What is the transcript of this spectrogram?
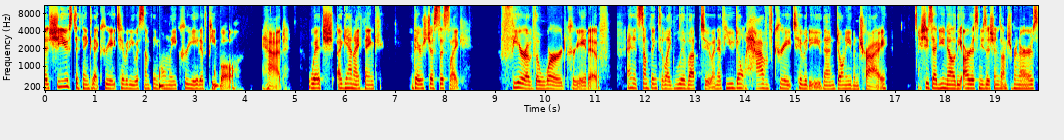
that she used to think that creativity was something only creative people had, which again, I think there's just this like fear of the word creative. And it's something to like live up to. And if you don't have creativity, then don't even try. She said, you know, the artists, musicians, entrepreneurs,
